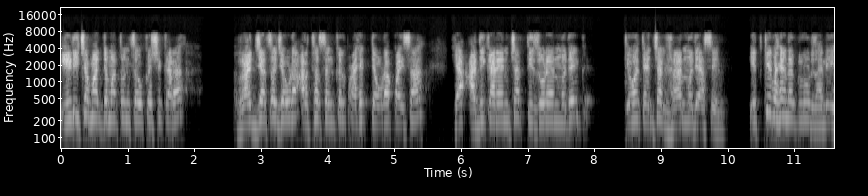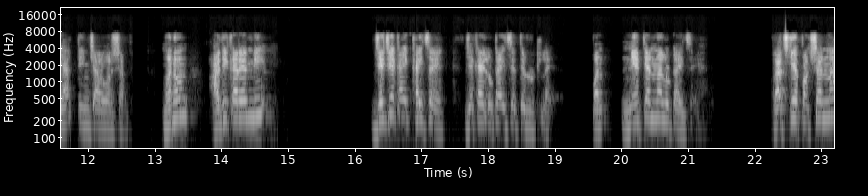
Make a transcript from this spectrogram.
ईडीच्या माध्यमातून चौकशी करा. राज्याचा जेवढा अर्थसंकल्प आहे तेवढा पैसा ह्या अधिकाऱ्यांच्या तिजोऱ्यांमध्ये किंवा त्यांच्या घरांमध्ये असेल इतकी भयानक लूट झाली ह्या तीन चार वर्षात. म्हणून अधिकाऱ्यांनी जे जे काही खायचंय जे काही लुटायचंय ते लुटलंय. पण नेत्यांना लुटायचंय. राजकीय पक्षांना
